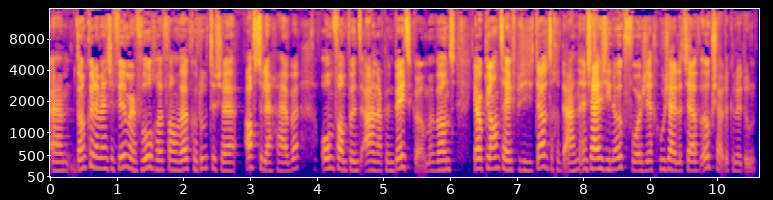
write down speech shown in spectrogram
Ehm, dan kunnen mensen veel meer volgen van welke route ze af te leggen hebben om van punt A naar punt B te komen. Want jouw klant heeft precies hetzelfde gedaan en zij zien ook voor zich hoe zij dat zelf ook zouden kunnen doen.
